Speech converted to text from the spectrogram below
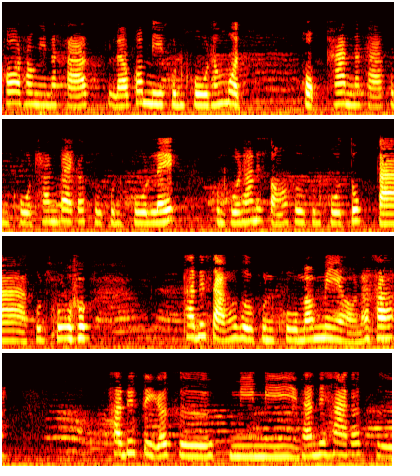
ข้อเท่านี้นะคะ แล้วก็มีคุณครูทั้งหมดหกท่านนะคะ คุณครูท่านแรกก็คือคุณครูเล็ก คุณครูท่านที่สองก็คือคุณครูตุ๊กตา คุณครูท่านที่สามก็คือคุณครูมะเหมี่ยวนะคะ ท่านที่สี่ก็คือมีมี ท่านที่ห้าก็คือ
